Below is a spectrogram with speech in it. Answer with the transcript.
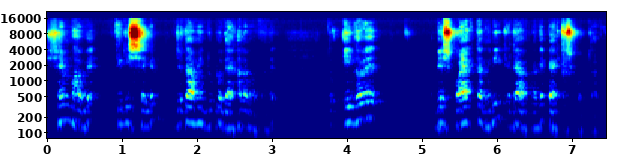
সেমভাবে তিরিশ সেকেন্ড যেটা আমি দুটো দেখালাম আপনাদের। তো এইভাবে বেশ কয়েকটা মিনিট এটা আপনাকে প্র্যাকটিস করতে হবে।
